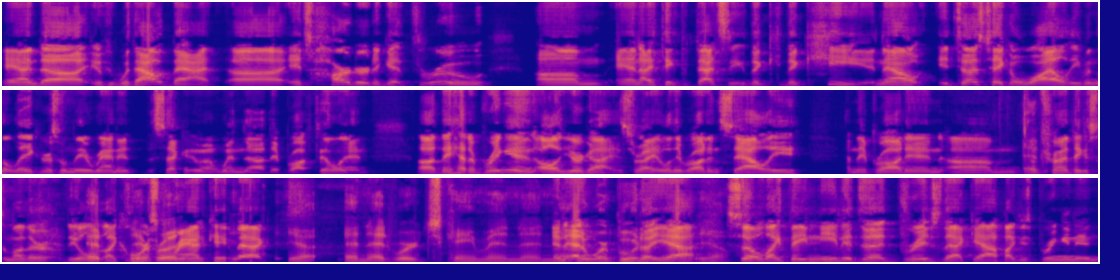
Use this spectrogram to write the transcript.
And uh, if, without that, uh, it's harder to get through. Um, and I think that that's the, the, the key. Now, it does take a while. Even the Lakers, when they ran it the second uh, when uh, they brought Phil in, uh, they had to bring in all your guys, right? Well, they brought in Salley and they brought in. Um, Ed, I'm trying to think of some other. The old Ed, like Horace brought, Grant came back. Yeah, and Edwards came in, and and uh, Edward Buddha. Yeah. yeah. So like they needed to bridge that gap by just bringing in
